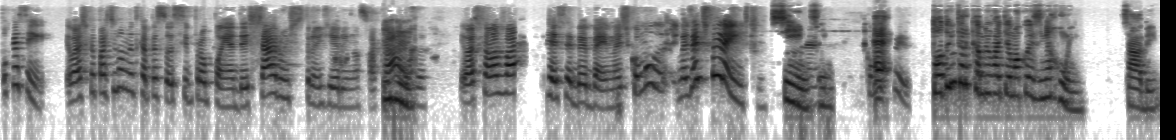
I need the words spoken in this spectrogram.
Porque, assim, eu acho que a partir do momento que a pessoa se propõe a deixar um estrangeiro ir na sua uhum. casa, uhum. eu acho que ela vai receber bem, mas como. Mas é diferente. Sim, né? sim. Como é, é todo intercâmbio vai ter uma coisinha ruim, sabe?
